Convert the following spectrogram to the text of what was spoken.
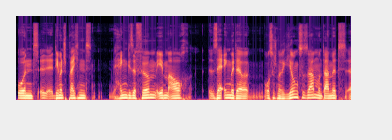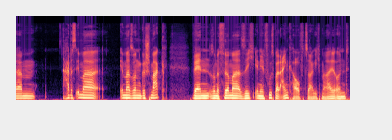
Und äh, dementsprechend hängen diese Firmen eben auch sehr eng mit der russischen Regierung zusammen und damit ähm, hat es immer, immer so einen Geschmack, wenn so eine Firma sich in den Fußball einkauft, sage ich mal. Und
